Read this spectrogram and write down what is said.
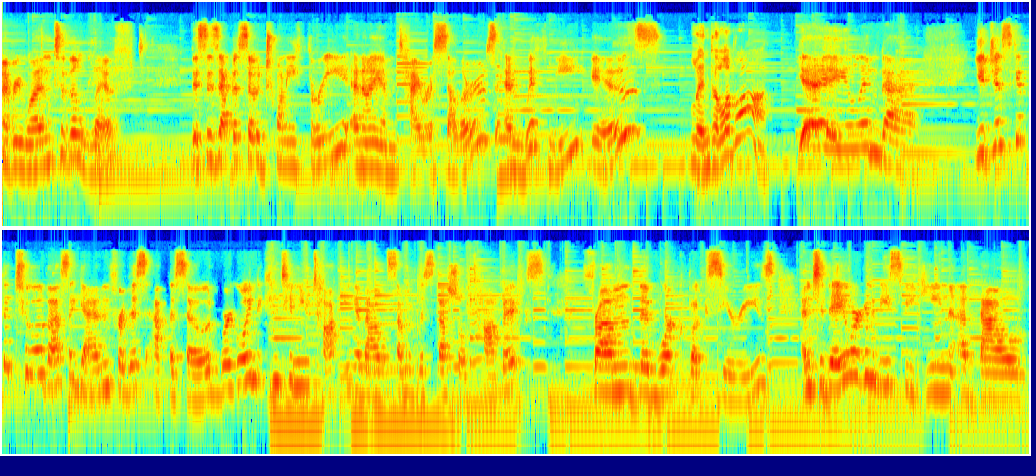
everyone, to The Lift. This is episode 23, and I am Tyra Sellers, and with me is Linda LeBlanc. Yay, Linda! You just get the two of us again for this episode. We're going to continue talking about some of the special topics from the workbook series. And today we're going to be speaking about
